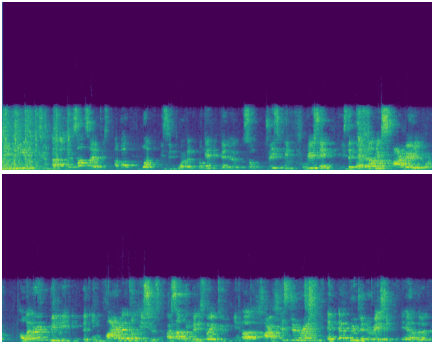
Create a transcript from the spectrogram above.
we need to uh, consult scientists about what is important, okay? And, uh, so basically, what we're saying is that economics are very important. However, we believe that environmental issues are something that is going to uh, harm this generation and every generation uh,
